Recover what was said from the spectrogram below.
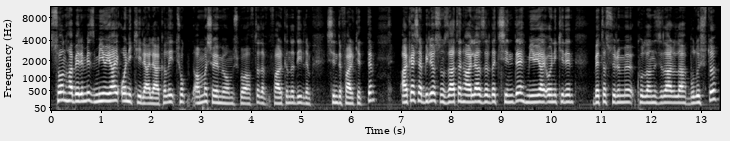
Son haberimiz MIUI 12 ile alakalı. Çok amma Xiaomi olmuş bu hafta da farkında değildim. Şimdi fark ettim. Arkadaşlar biliyorsunuz zaten hali hazırda Çin'de MIUI 12'nin beta sürümü kullanıcılarla buluştu.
